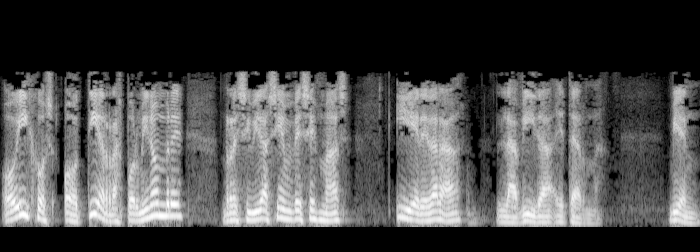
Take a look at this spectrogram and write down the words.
o hijos, o tierras por mi nombre, recibirá cien veces más y heredará la vida eterna. Bien,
